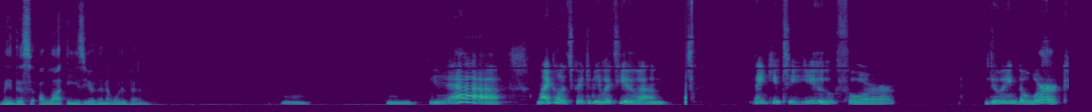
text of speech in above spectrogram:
made this a lot easier than it would have been. Mm. Mm. Yeah, Michael, it's great to be with you. Um, thank you to you for doing the work.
